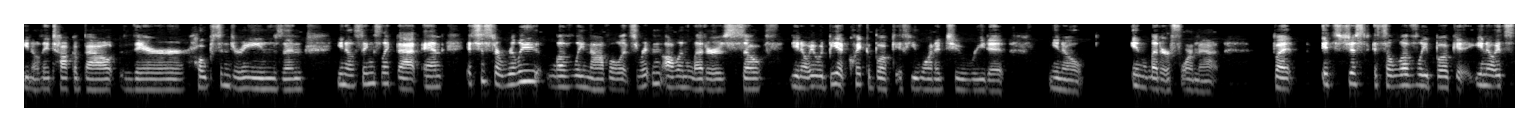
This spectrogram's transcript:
you know they talk about their hopes and dreams and you know things like that. And it's just a really lovely novel. It's written all in letters. So you know it would be a quick book if you wanted to read it you know in letter format. But it's just it's a lovely book. It, you know it's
